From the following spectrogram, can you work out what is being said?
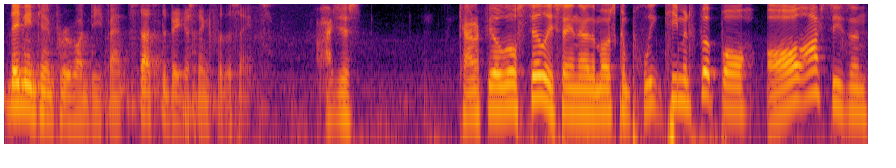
they need to improve on defense. That's the biggest thing for the Saints. I just kind of feel a little silly saying they're the most complete team in football all offseason.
